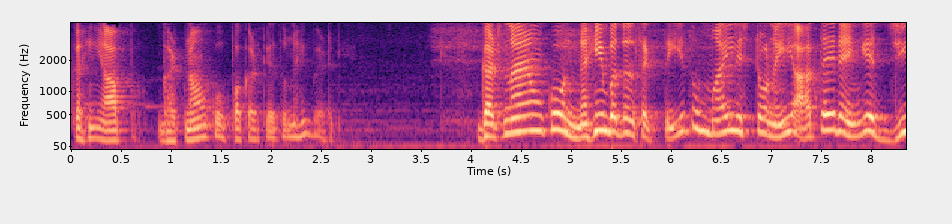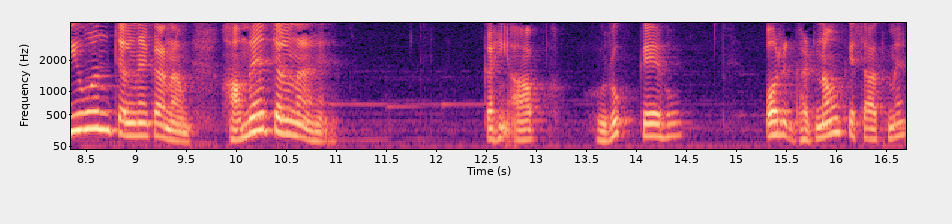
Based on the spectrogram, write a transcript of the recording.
कहीं आप घटनाओं को पकड़ के तो नहीं बैठ गए? घटनाओं को नहीं बदल सकते, ये तो माइल स्टोन है आते रहेंगे, जीवन चलने का नाम, हमें चलना है। कहीं आप रुक गए हो और घटनाओं के साथ में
